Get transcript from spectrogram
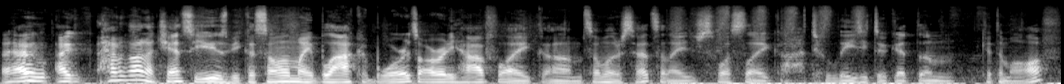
I haven't I haven't gotten a chance to use because some of my black boards already have like um, some other sets, and I just was like ah, too lazy to get them get them off.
